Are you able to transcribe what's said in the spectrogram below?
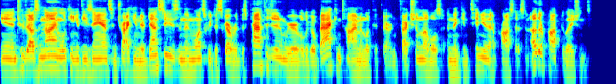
in 2009 looking at these ants and tracking their densities. And then once we discovered this pathogen, we were able to go back in time and look at their infection levels and then continue that process in other populations.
